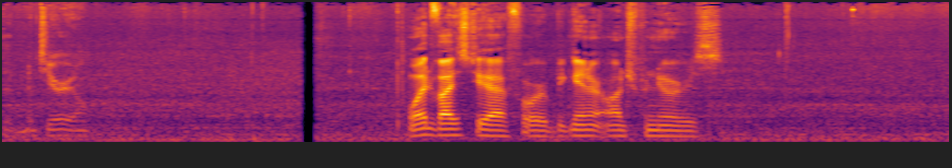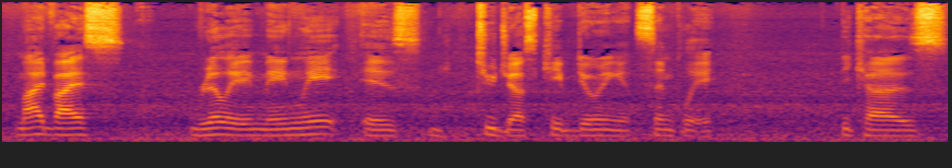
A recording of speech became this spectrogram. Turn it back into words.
the material. What advice do you have for beginner entrepreneurs? My advice, really, mainly, is to just keep doing it simply. Because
